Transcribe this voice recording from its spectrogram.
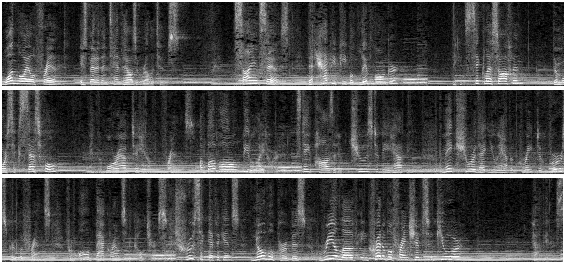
One loyal friend is better than 10,000 relatives. Science says that happy people live longer, they get sick less often, they're more successful, and they're more apt to have friends. Above all, be lighthearted, stay positive, choose to be happy make sure that you have a great diverse group of friends from all backgrounds and cultures. True significance, noble purpose, real love, incredible friendships, and pure happiness.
